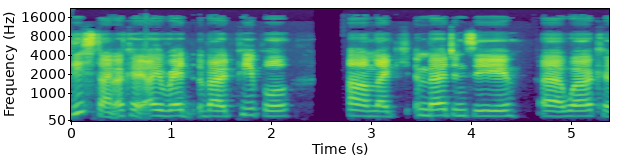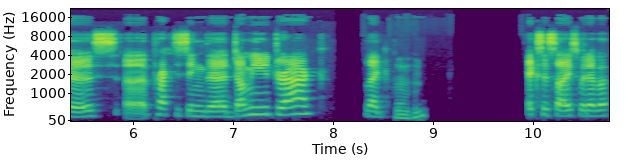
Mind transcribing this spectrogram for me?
this time, okay, I read about people, um, like emergency uh, workers, uh, practicing the dummy drag, like Mhm. exercise, whatever,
